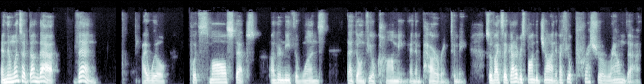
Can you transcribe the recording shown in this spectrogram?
And then once i've done that then i will put small steps underneath the ones that don't feel calming and empowering to me. So if i say gotta respond to john if i feel pressure around that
